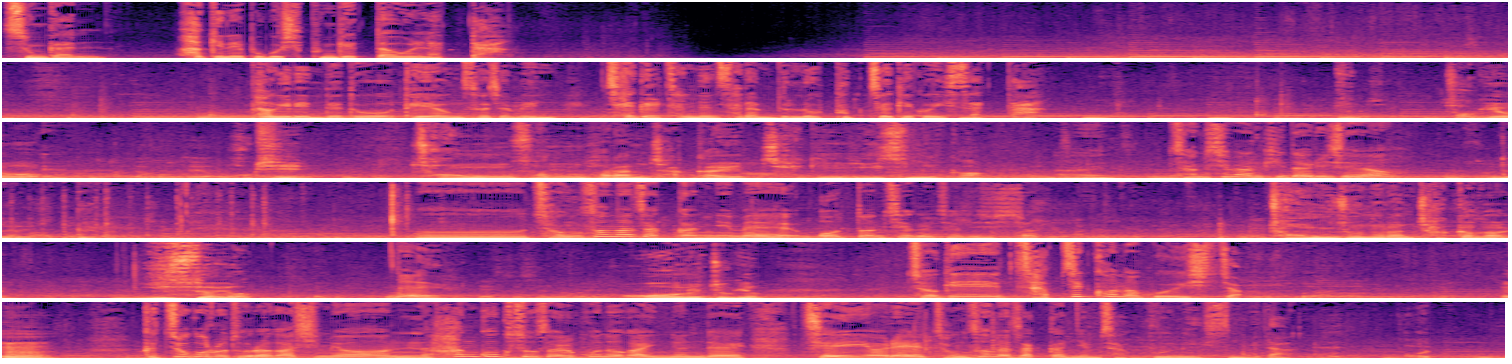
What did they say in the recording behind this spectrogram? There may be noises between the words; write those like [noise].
순간 확인해보고 싶은 게 떠올랐다. 평일인데도 대형 서점엔 책을 찾는 사람들로 북적이고 있었다. 저 기요. 혹시 정선화란 작가의 책이 있습니까? 아, 잠시만 기다리세요. 네. 어, 정선아 작가님의 어떤 책을 찾으시죠? 정선화란 작가가 있어요? 네, 어느 쪽이요? 저기 잡지 코너 보이시죠? 예. 그쪽으로 돌아가시면 한국 소설 코너가 있는데 제2열에 정선아 작가님 작품이 있습니다.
